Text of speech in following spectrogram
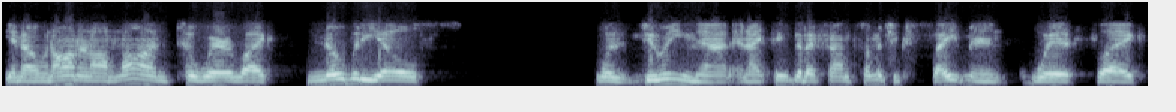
you know, and on and on and on to where like nobody else was doing that. And I think that I found so much excitement with like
